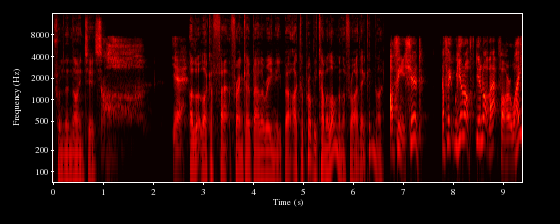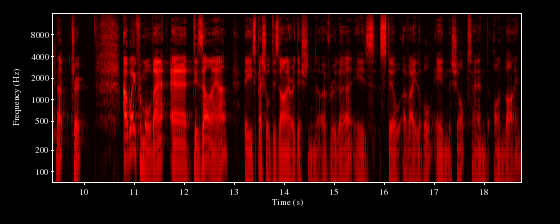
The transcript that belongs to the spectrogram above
from the 90s. Yeah. I look like a fat Franco Ballerini, but I could probably come along on a Friday, couldn't I? I think you should. I think well, you're not you're not that far away. No, true. Away from all that, uh, Desire, the special Desire edition of Rouleur, is still available in the shops and online.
